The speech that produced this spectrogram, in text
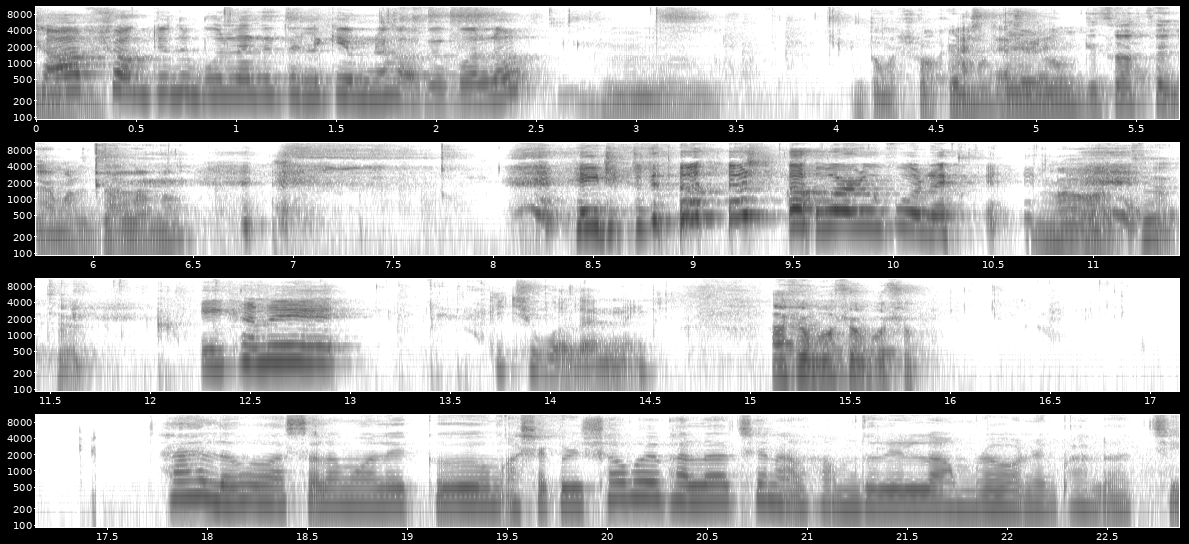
সব শখ যদি বলে দিই তাহলে কেমনে হবে বলো? হুম। তোমার শখের মধ্যে এরকম কিছু আছে যে আমার জ্বালানো? এইটা তো সবার উপরে। আচ্ছা আচ্ছা। এখানে কিছু বলার নেই। আসো বসো বসো। হ্যালো আসসালামু আলাইকুম। আশা করি সবাই ভালো আছেন। আলহামদুলিল্লাহ আমরাও অনেক ভালো আছি।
